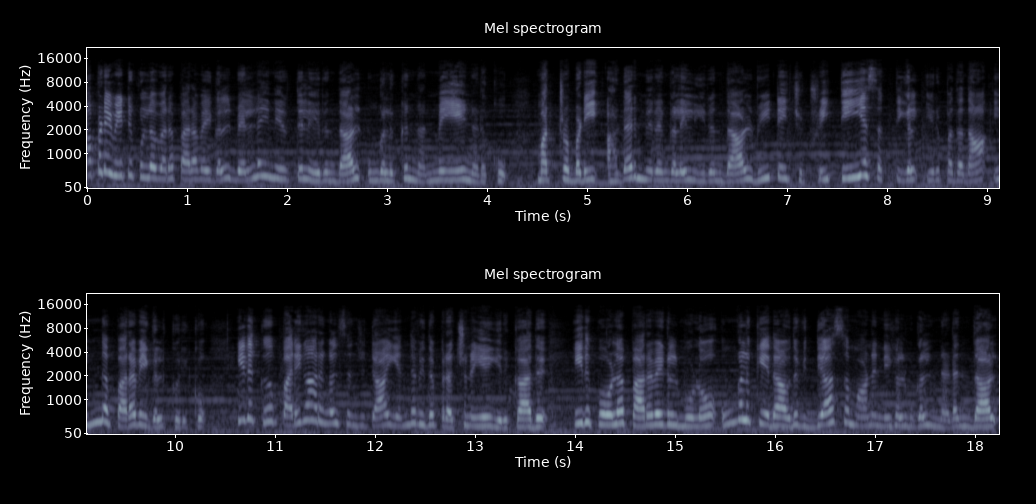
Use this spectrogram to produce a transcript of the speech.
அப்படி வீட்டுக்குள்ள வர பறவைகள் வெள்ளை நிறத்தில் இருந்தால் உங்களுக்கு நன்மையே நடக்கும். மற்றபடி அடர் நிறங்களில் இருந்தால் வீட்டை சுற்றி தீய சக்திகள் இருப்பதை தான் இந்த பறவைகள் குறிக்கும். இதுக்கு பரிகாரங்கள் செஞ்சுட்டா எந்தவித பிரச்சனையும் இருக்காது. இது போல பறவைகள் மூலம் உங்களுக்கு ஏதாவது வித்தியாசமான நிகழ்வுகள் நடந்தால்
